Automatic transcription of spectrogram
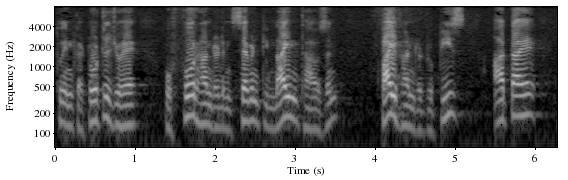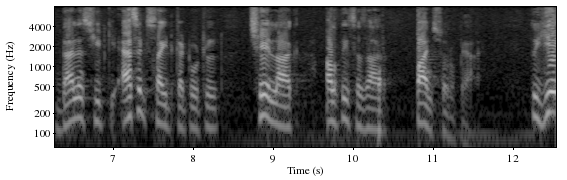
تو ان کا ٹوٹل جو ہے وہ four hundred and seventy nine thousand five hundred rupees آتا ہے۔ بیلنس شیٹ کی ایسٹ سائڈ کا ٹوٹل چھ لاکھ اڑتیس ہزار پانچ سو روپیہ ہے۔ تو یہ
